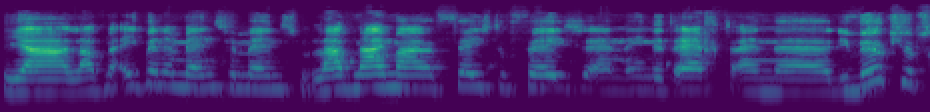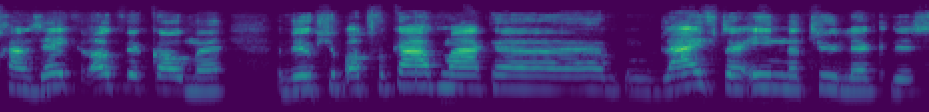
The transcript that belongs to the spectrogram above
ja, laat me, ik ben een mensenmens. Laat mij maar face-to-face en in het echt. En die workshops gaan zeker ook weer komen. Workshop advocaat maken blijft erin natuurlijk. Dus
